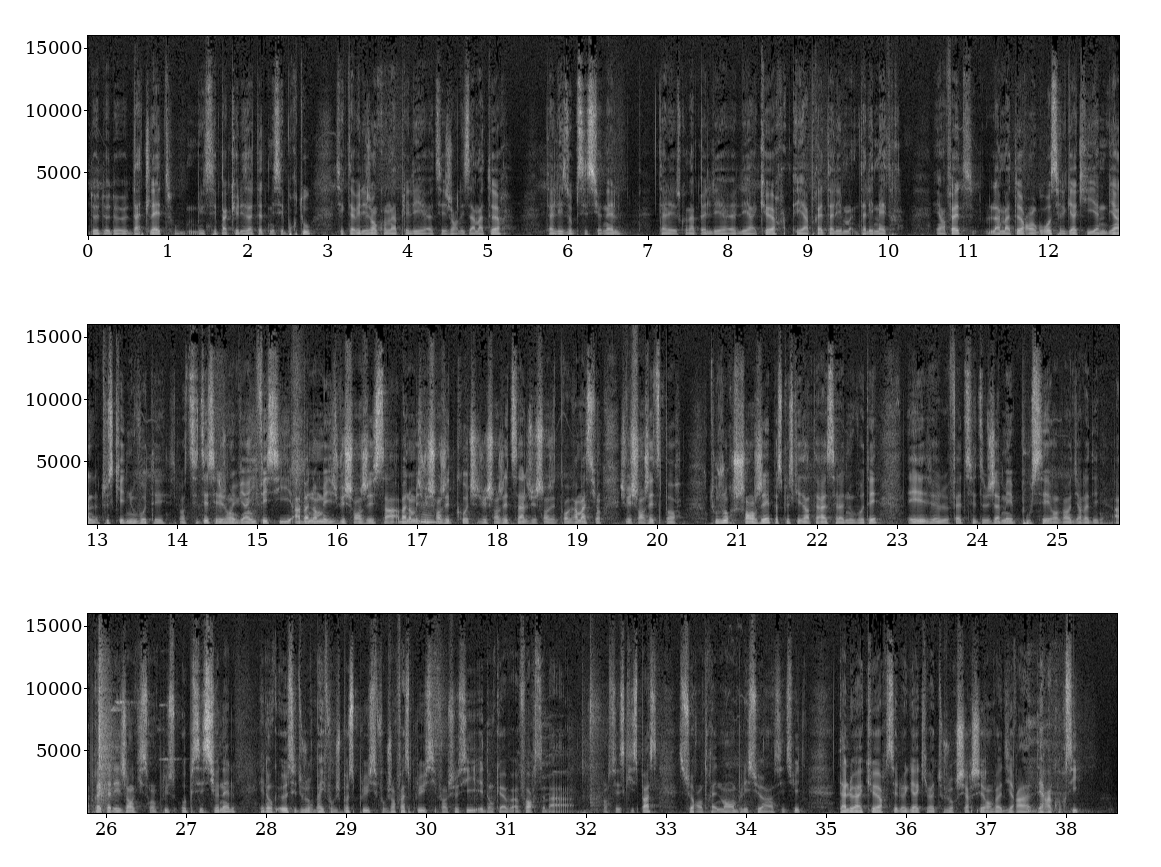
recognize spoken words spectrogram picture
d'athlètes. c'est pas que les athlètes, mais c'est pour tout. C'est que tu avais les gens qu'on appelait les, euh, genre les amateurs, tu as les obsessionnels, tu as ce qu'on appelle les, les hackers, et après, tu as les, les maîtres. Et en fait, l'amateur, en gros, c'est le gars qui aime bien tout ce qui est nouveauté. C'est les gens, il vient, il fait si, ah bah non, mais je vais changer ça, ah bah non, mais je vais Mm. changer de coach, je vais changer de salle, je vais changer de programmation, je vais changer de sport. Toujours changer parce que ce qui les intéresse, c'est la nouveauté. Et euh, le fait, c'est de jamais pousser, on va dire, la délire. Après, tu as les gens qui sont plus obsessionnels. Et donc, eux, c'est toujours, bah, il faut que je bosse plus, il faut que j'en fasse plus, il faut que ceci. Et donc, à force, bah, on sait ce qui se passe, sur entraînement, blessure, et ainsi de suite. Tu as le hacker, c'est le gars qui va toujours chercher, on va dire, à des raccourcis.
